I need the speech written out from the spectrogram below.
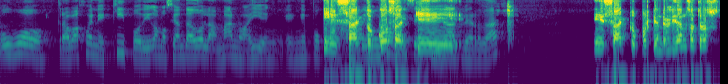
hubo trabajo en equipo, digamos, se han dado la mano ahí en, en época Exacto, de cosa que... ¿verdad? Exacto, porque en realidad nosotros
